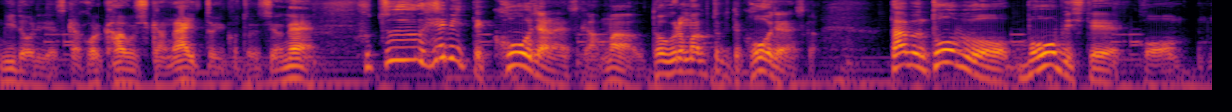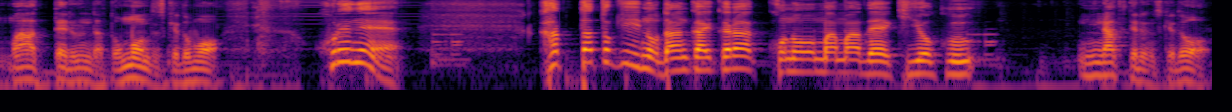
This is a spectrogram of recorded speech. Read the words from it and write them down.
緑ですかこれ買うしかないということですよね。普通ヘビってこうじゃないですか。まあトグロ巻く時ってこうじゃないですか。多分頭部を防備してこう回ってるんだと思うんですけども。これね買った時の段階からこのままで記憶になってるんですけど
